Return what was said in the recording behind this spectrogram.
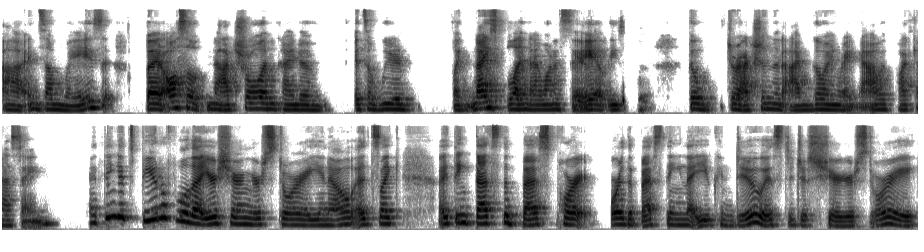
uh, in some ways, but also natural and kind of it's a weird, like nice blend, I want to say, at least the direction that I'm going right now with podcasting. I think it's beautiful that you're sharing your story, you know? It's like I think that's the best part or the best thing that you can do is to just share your story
